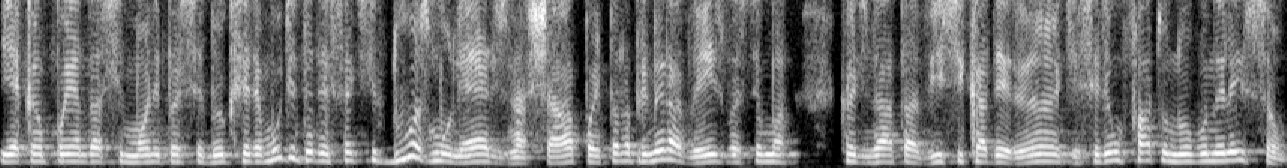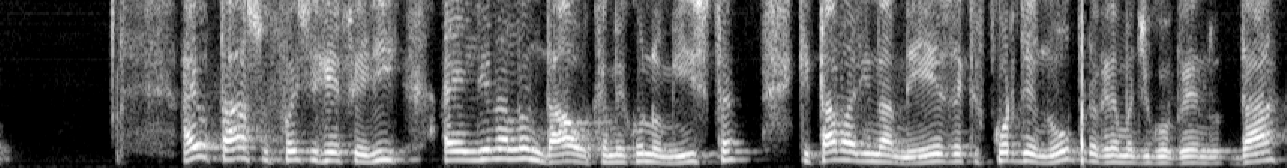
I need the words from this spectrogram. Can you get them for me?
e a campanha da Simone percebeu que seria muito interessante ter duas mulheres na chapa, e pela primeira vez vai ter uma candidata a vice cadeirante, seria um fato novo na eleição. Aí o Tasso foi se referir a Helena Landau, que é uma economista, que estava ali na mesa, que coordenou o programa de governo da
